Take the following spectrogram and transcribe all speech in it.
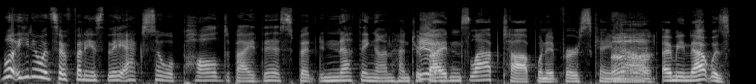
Well, you know what's so funny is they act so appalled by this, but nothing on Hunter Yeah. Biden's laptop when it first came Uh-uh. out. I mean, that was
